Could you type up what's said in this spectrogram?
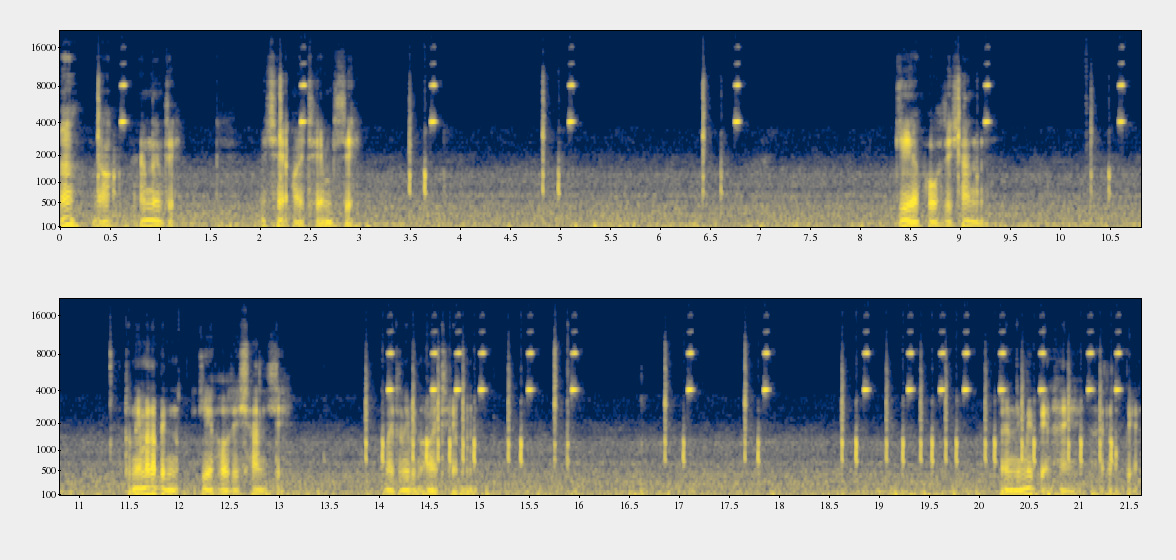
เออเดี๋ยวแป๊บนึงสิ ไม่ใช่ oil temp สิเกียร์ position ตรงนี้มันต้องเป็นเกียร์ position สิทำไมตรงนี้เป็น oil temp อันนี้ไม่เปลี่ยนให้ลองเปลี่ยน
